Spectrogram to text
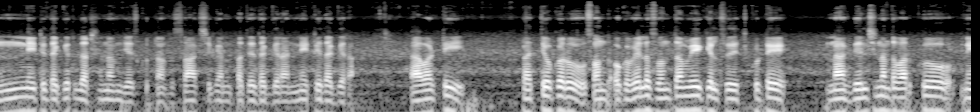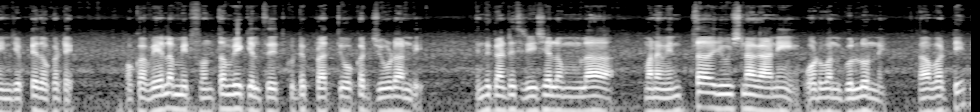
అన్నిటి దగ్గర దర్శనం చేసుకుంటున్నారు. సాక్షి గణపతి దగ్గర అన్నిటి దగ్గర. కాబట్టి ప్రతి ఒక్కరు సొంత ఒకవేళ సొంతం వెహికల్స్ తెచ్చుకుంటే నాకు తెలిసినంత వరకు నేను చెప్పేది ఒకటే. ఒకవేళ మీరు సొంతం వెహికల్ తెచ్చుకుంటే ప్రతి ఒక్కటి చూడండి. ఎందుకంటే శ్రీశైలంలో మనం ఎంత చూసినా కానీ ఒడవని గుళ్ళు ఉన్నాయి. కాబట్టి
